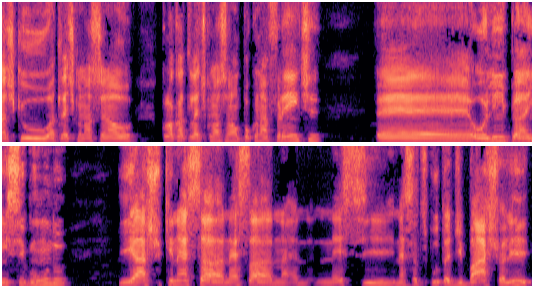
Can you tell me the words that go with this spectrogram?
Acho que o Atlético Nacional coloca o Atlético Nacional um pouco na frente, é, Olímpia em segundo. E acho que nessa, nessa, nesse, nessa disputa de baixo ali,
